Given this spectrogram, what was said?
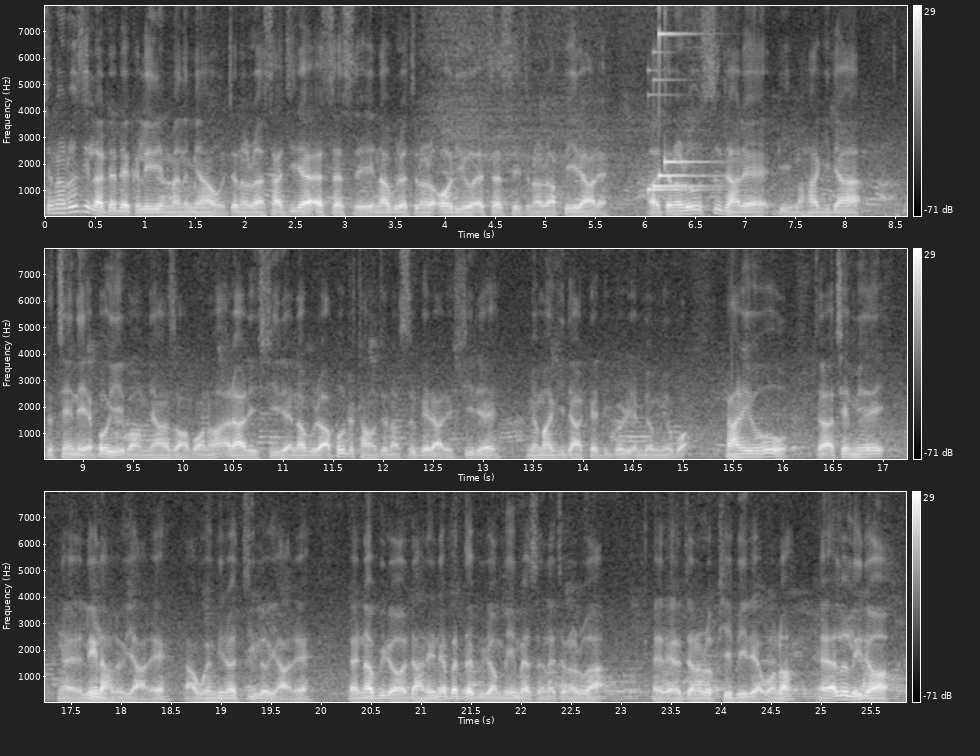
ကျွန်တော်တို့စီလာတက်တဲ့ကလေးတွေမှန်သမျှကိုကျွန်တော်တို့ကစာကြည့်တဲ့ access တွေနောက်ပြီးတော့ကျွန်တော်တို့ audio access တွေကျွန်တော်တို့ကပေးထားတယ်အဲကျွန်တော်တို့စုထားတဲ့ဒီမဟာဂီတသချင်းတွေအပုတ်ရေပေါင်းများစွာပေါ့နော်အဲ့ဒါတွေရှိတယ်နောက်ပြီးတော့အပုတ်တစ်ထောင်ကျွန်တော်စုခဲ့တာတွေရှိတယ်မြန်မာဂီတ category အမျိုးမျိုးပေါ့ဒါတွေကိုကျွန်တော်အချိန်မီလေးလာလို့ရတယ်ဒါဝင်ပြီးတော့ကြည့်လို့ရတယ်အဲနောက်ပြီးတော့ဒါတွေနဲ့ပတ်သက်ပြီးတော့မေးမယ်ဆိုရင်လည်းကျွန်တော်တို့ကအဲကျွန်တော်တို့ဖြည့်ပေးတယ်ပေါ့နော်အဲအဲ့လိုလေးတော့အဲ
